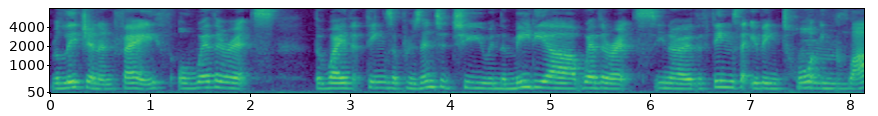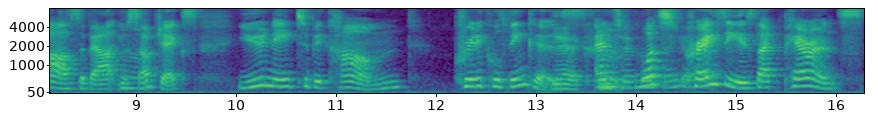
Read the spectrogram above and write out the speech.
religion and faith, or whether it's the way that things are presented to you in the media, whether it's, you know, the things that you're being taught in mm. class about your mm. subjects, you need to become critical thinkers. Yeah, and what's thinker. crazy is like parents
